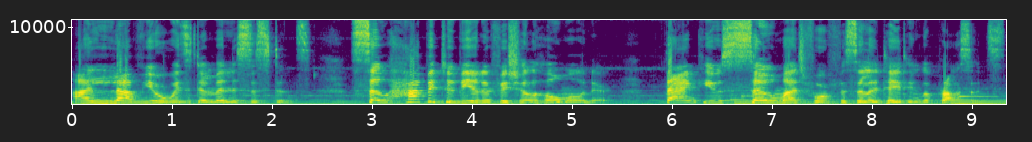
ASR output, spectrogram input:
I love your wisdom and assistance. So happy to be an official homeowner. Thank you so much for facilitating the process.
